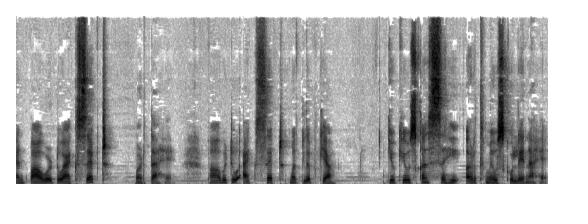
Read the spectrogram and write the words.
एंड पावर टू एक्सेप्ट बढ़ता है। पावर टू एक्सेप्ट मतलब क्या? क्योंकि उसका सही अर्थ में उसको लेना है।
